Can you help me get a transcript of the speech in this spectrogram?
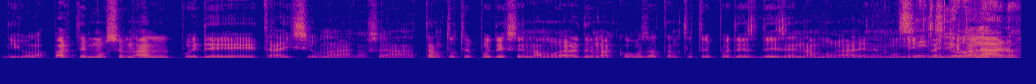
digo, la parte emocional puede traicionar, o sea, tanto te puedes enamorar de una cosa, tanto te puedes desenamorar en el momento en, que la,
